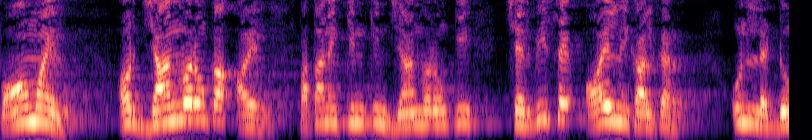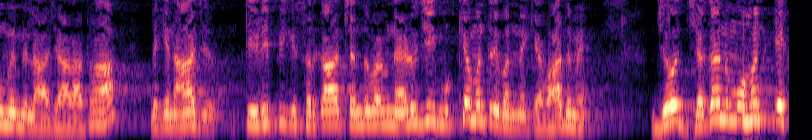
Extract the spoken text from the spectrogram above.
पॉम ऑयल और जानवरों का ऑयल पता नहीं किन किन जानवरों की चर्बी से ऑयल निकालकर उन लड्डू में मिलाया जा रहा था, लेकिन आज टीडीपी की सरकार चंद्रबाबू नायडू जी मुख्यमंत्री बनने के बाद में, जो जगन मोहन एक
